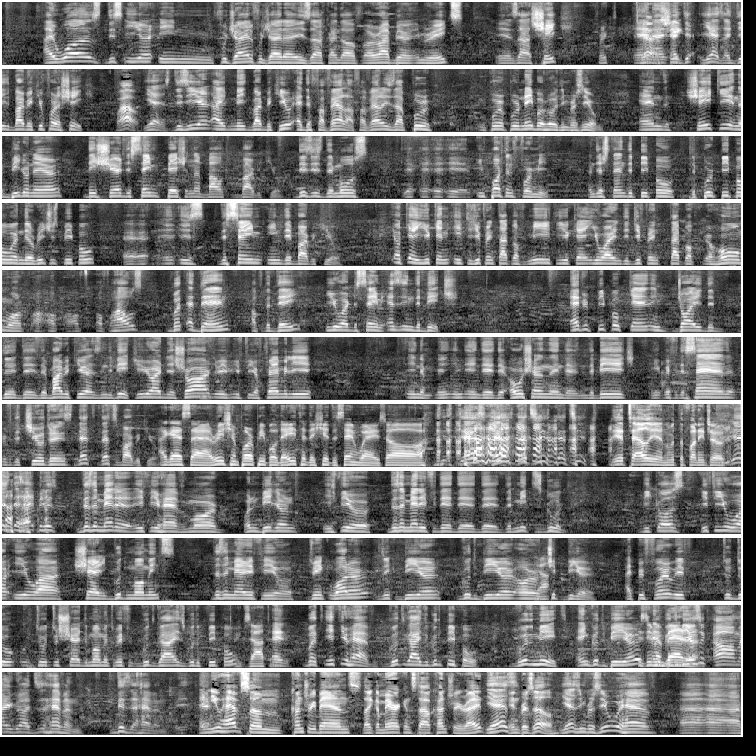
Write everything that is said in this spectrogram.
I was this year in Fujairah. Fujairah is a kind of Arabian Emirates. Is a sheikh. And Yeah, I- I sheikh. di- yes, I did barbecue for a sheikh. Wow. Yes, this year I made barbecue at the favela. Favela is a poor, poor, poor neighborhood in Brazil, and Sheikh and the billionaire they share the same passion about barbecue. This is the most uh, important for me. Understand the people, the poor people and the richest people is the same in the barbecue. Okay, you can eat different type of meat. You can you are in the different type of home or of, of, of house, but at the end of the day, you are the same as in the beach. Every people can enjoy the the, the, the barbecue as in the beach. You are in the shore with, with your family, in the in, in the, the ocean, in the in the beach, with the sand, with the children. That that's barbecue. I guess uh, rich and poor people they eat the shit the same way. So yes, yes, that's it. That's it. The Italian with the funny joke. Yes, the happiness doesn't matter if you have more one billion. If you doesn't matter if the, the, the, the meat is good, because if you are you are sharing good moments, doesn't matter if you drink water, drink beer, good beer or Yeah. cheap beer. I prefer with to do to, to share the moment with good guys, good people. exactly. And but if you have good guys, good people, good meat, and good beer, It's even and good better. music, oh my God, this is heaven. This is heaven. And you have some country bands, like American style country, right? Yes. In Brazil. yes, in Brazil we have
